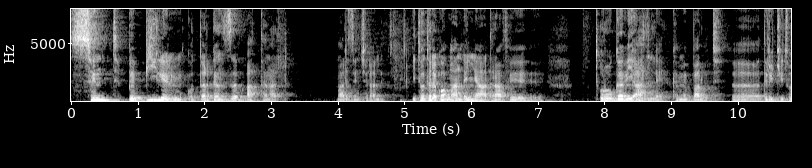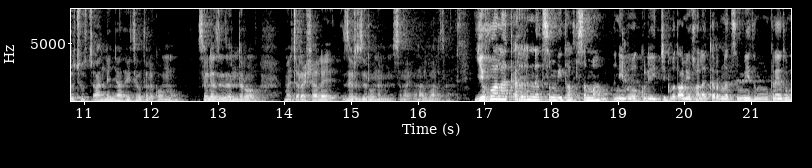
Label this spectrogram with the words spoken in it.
ስንት በቢሊዮን የሚቆጠር ገንዘብ አጥተናል ማለት እንችላለን። ኢትዮ ቴሌኮም አንደኛ አትራፊ ጥሩ ገቢ አለ ከሚባሉት ድርጅቶች ውስጥ አንደኛ ኢትዮ ቴሌኮም ነው። ስለዚህ ዘንድሮ መጨረሻ ላይ ዝርዝሩን የምንሰማ ይሆናል ማለት ነው። የኋላ ቀርነት ስሜት አልተሰማህም? እኔ በበኩሌ እጅግ በጣም የኋላ ቀርነት ስሜት ነው። ምክንያቱም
